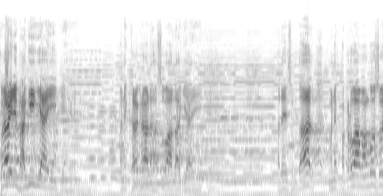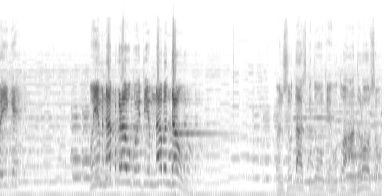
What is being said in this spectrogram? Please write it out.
છોડાવીને ભાગી ગયા એ કે અને ખડખડાટ હસવા લાગ્યા એ કે અરે સુરદાસ, મને પકડવા માંગો છો એ કે? હું એમ ના પકડાવું, કોઈથી એમ ના બંધાવું? પણ સુરદાસ કીધું કે હું તો આંધળો છું.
